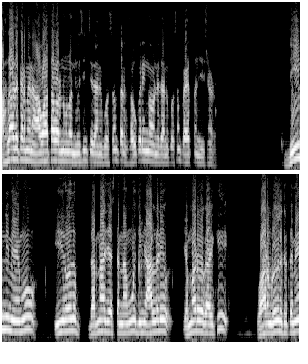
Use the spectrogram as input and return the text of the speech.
ఆహ్లాదకరమైన ఆ వాతావరణంలో నివసించే దానికోసం తనకు సౌకర్యంగా ఉండే దానికోసం ప్రయత్నం చేసినాడు. దీన్ని మేము ఈ రోజు ధర్నా చేస్తున్నాము. దీన్ని ఆల్రెడీ ఎంఆర్ఓ గారికి వారం రోజుల క్రితమే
